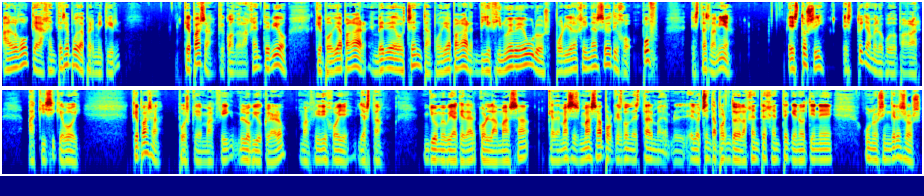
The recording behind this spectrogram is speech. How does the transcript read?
algo que la gente se pueda permitir. ¿Qué pasa? Que cuando la gente vio que podía pagar, en vez de 80, podía pagar 19 euros por ir al gimnasio, dijo, ¡puf! Esta es la mía. Esto sí, esto ya me lo puedo pagar. Aquí sí que voy. ¿Qué pasa? Pues que McFee lo vio claro. McFee dijo, oye, ya está. Yo me voy a quedar con la masa que además es masa porque es donde está el, 80% de la gente, gente que no tiene unos ingresos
